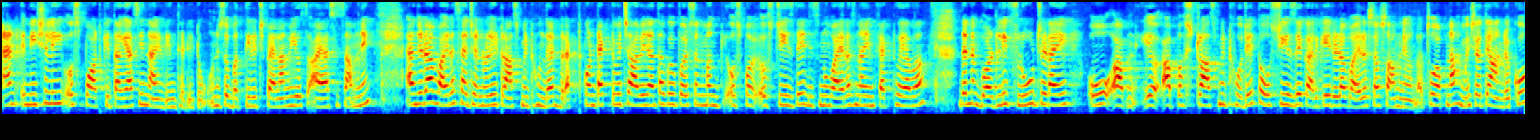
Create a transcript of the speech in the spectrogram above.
ਐਂਡ ਇਨੀਸ਼ੀਅਲੀ ਉਹ ਸਪੌਟ ਕੀਤਾ ਗਿਆ ਸੀ 1932 1932 ਵਿੱਚ ਪਹਿਲਾਂ ਵੀ ਉਸ ਆਇਆ ਸੀ ਸਾਹਮਣੇ। ਐਂਡ ਜਿਹੜਾ ਵਾਇਰਸ ਹੈ ਜਨਰਲੀ ਟ੍ਰਾਂਸਮਿਟ ਹੁੰਦਾ ਹੈ ਡਾਇਰੈਕਟ ਕੰਟੈਕਟ ਵਿੱਚ ਆਵੇ ਜਾਂ ਤਾਂ ਕੋਈ ਪਰਸਨ ਉਸ ਉਸ ਚੀਜ਼ ਦੇ ਜਿਸ ਨੂੰ ਵਾਇਰਸ ਨਾਲ ਇਨਫੈਕਟ ਹੋਇਆ ਵਾ। ਦੈਨ ਬੋਡਲੀ ਫਲੂਡ ਜਿਹੜਾ ਹੈ ਉਹ ਆਪਸ ਟ੍ਰਾਂਸਮਿਟ ਹੋ ਜੇ ਤਾਂ ਉਸ ਚੀਜ਼ ਦੇ ਕਰਕੇ ਜਿਹੜਾ ਵਾਇਰਸ ਆ ਸਾਹਮਣੇ ਆਉਂਦਾ। ਸੋ ਆਪਣਾ ਹਮੇਸ਼ਾ ਧਿਆਨ ਰੱਖੋ,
